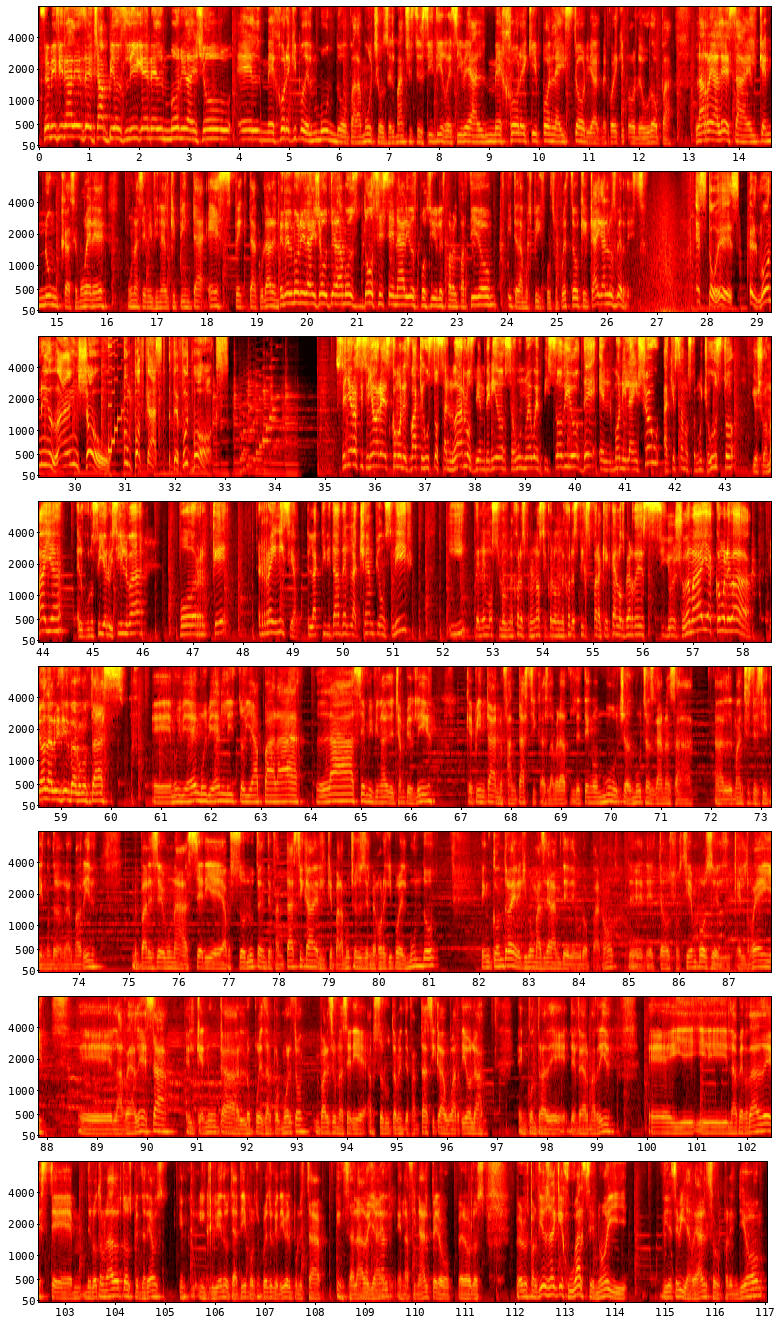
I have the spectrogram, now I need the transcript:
Semifinales de Champions League en el Moneyline Show. El mejor equipo del mundo para muchos, el Manchester City, recibe al mejor equipo en la historia, el mejor equipo de Europa. La realeza, el que nunca se muere. Una semifinal que pinta espectacular. En el Moneyline Show te damos dos escenarios posibles para el partido y te damos picks, por supuesto, que caigan los verdes. Esto es el Money Line Show, un podcast de Footbox. Señoras y señores, ¿cómo les va? Qué gusto saludarlos. Bienvenidos a un nuevo episodio de El Money Line Show. Aquí estamos con mucho gusto. Joshua Maya, el gurusillo Luis Silva, porque reinicia la actividad de la Champions League y tenemos los mejores pronósticos, los mejores picks para que caen los verdes. Joshua Maya, ¿cómo le va? ¿Qué onda, Luis Silva? ¿Cómo estás? Eh, muy bien, muy bien. Listo ya para las semifinales de Champions League que pintan fantásticas, la verdad. Le tengo muchas, muchas ganas a, al Manchester City en contra del Real Madrid. Me parece una serie absolutamente fantástica, el que para muchos es el mejor equipo del mundo en contra del equipo más grande de Europa, ¿no? De, todos los tiempos, el, rey, eh, la realeza, el que nunca lo puedes dar por muerto. Me parece una serie absolutamente fantástica. Guardiola en contra de, del Real Madrid. Eh, y, la verdad, este, del otro lado, todos pensaríamos, incluyéndote a ti, por supuesto que Liverpool está instalado ya en, la final, pero, pero los pero los partidos hay que jugarse, ¿no? Y, ese Villarreal sorprendió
